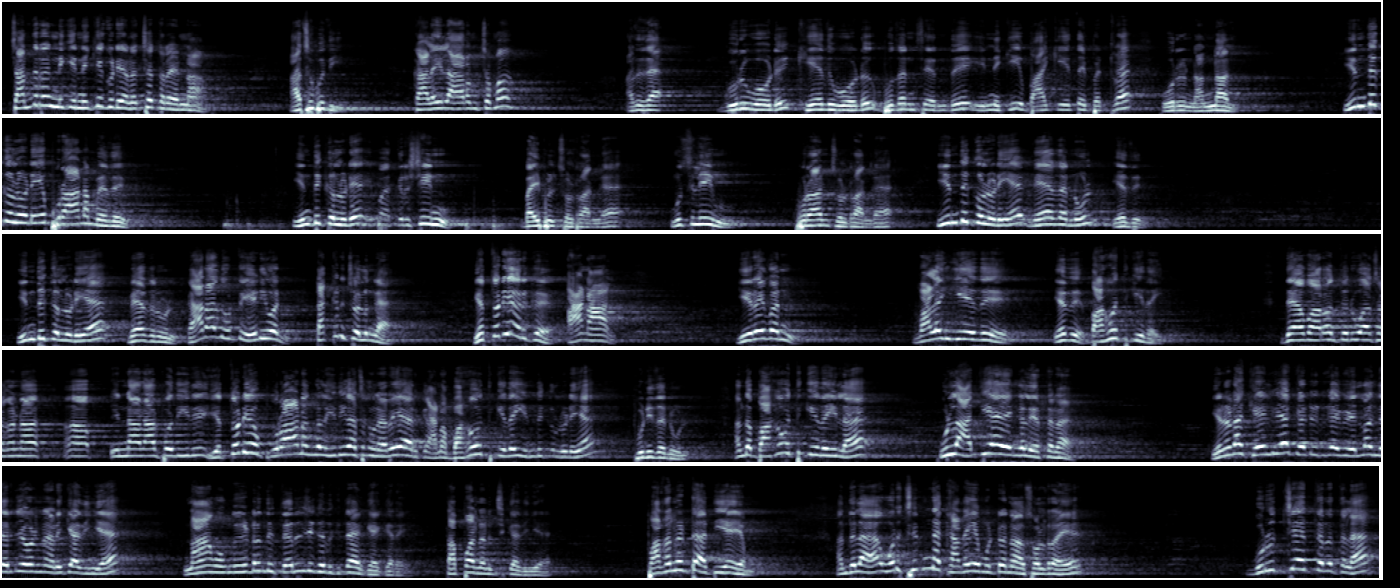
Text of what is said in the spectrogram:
சந்திரன் இன்னைக்கு நிற்கக்கூடிய நட்சத்திரம் என்ன? அசுபதி. காலையில் ஆரம்பித்தோமா அதுதான். குருவோடு கேதுவோடு புதன் சேர்ந்து இன்னைக்கு பாக்கியத்தை பெற்ற ஒரு நன்னாள். இந்துக்களுடைய புராணம் எது? இந்துக்களுடைய இப்போ கிறிஸ்டின் பைபிள் சொல்கிறாங்க முஸ்லீம் குரான் சொல்கிறாங்க இந்துக்களுடைய வேத நூல் எது? இந்துக்களுடைய வேத நூல் யாராவது ஒருத்தர் எடிவன் டக்குன்னு சொல்லுங்க. எத்தனையோ இருக்கு. ஆனால் இறைவன் வழங்கியது எது? பகவத்கீதை. தேவாரம் திருவாசகம் இன்னா நாற்பது இது எத்தனையோ புராணங்கள் இதிகாசங்கள் நிறையா இருக்குது ஆனால் பகவத்கீதை இந்துக்களுடைய புனித நூல். அந்த பகவத்கீதையில் உள்ள அத்தியாயங்கள் எத்தனை? என்னடா கேள்வியாக கேட்டுட்டு எல்லாம் தெரிஞ்சவன்னு நினைக்காதீங்க. நான் உங்ககிட்ட இருந்து தெரிஞ்சுக்கிறதுக்கு தான் கேட்குறேன். தப்பாக நினச்சிக்காதீங்க. பதினெட்டு அத்தியாயம். அதில் ஒரு சின்ன கதையை மட்டும் நான் சொல்கிறேன் குருச்சேத்திரத்தில்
